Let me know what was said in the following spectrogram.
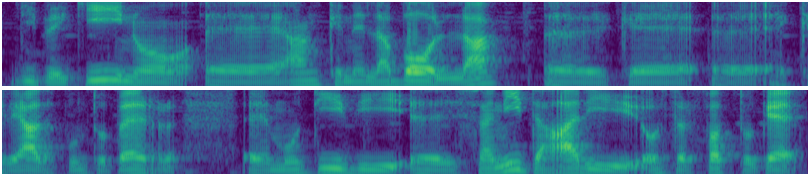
di Pechino, eh, anche nella bolla eh, che eh, è creata appunto per eh, motivi sanitari, oltre al fatto che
